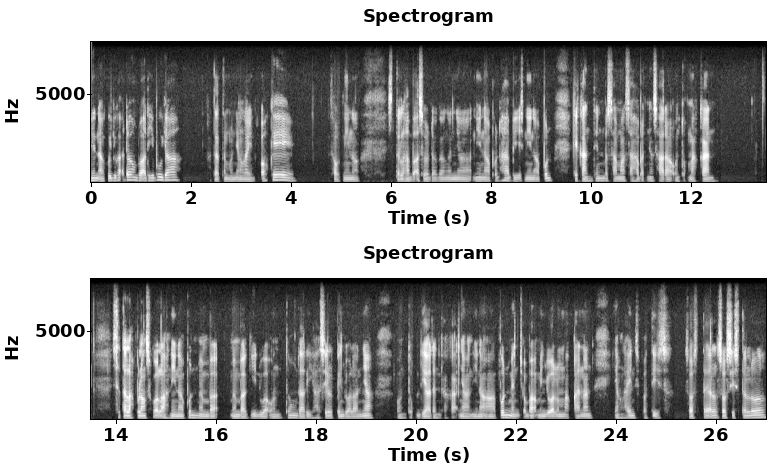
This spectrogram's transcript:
Nin, aku juga dong dua ribu ya, kata teman yang lain. Oke, saut Nina. Setelah bakso dagangannya Nina pun habis, Nina pun ke kantin bersama sahabatnya Sarah untuk makan. Setelah pulang sekolah, Nina pun memba membagi dua untung dari hasil penjualannya untuk dia dan kakaknya. Nina pun mencoba menjual makanan yang lain seperti sostel, sosis telur.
